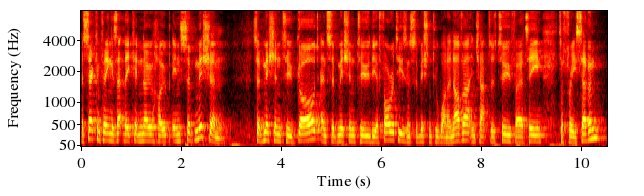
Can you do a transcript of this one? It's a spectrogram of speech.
The second thing is that they can know hope in submission submission to God and submission to the authorities and submission to one another in chapters 2, 13 to 3, 7.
